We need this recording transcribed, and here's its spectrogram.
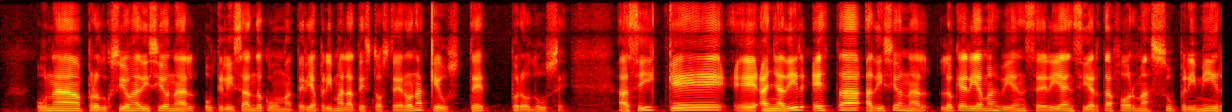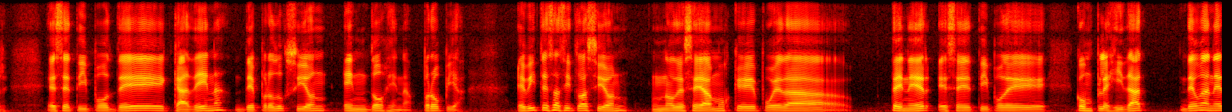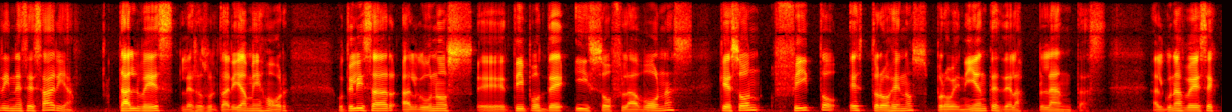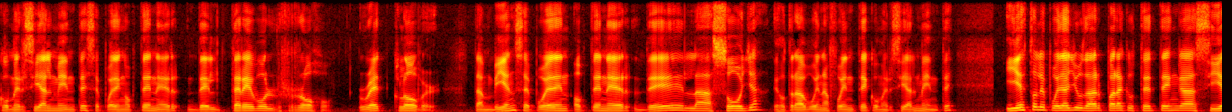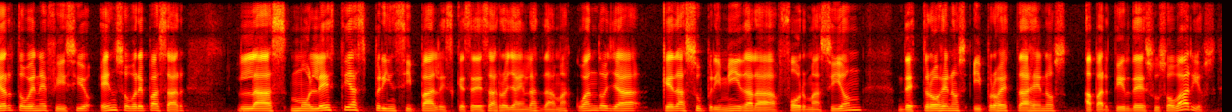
una producción adicional utilizando como materia prima la testosterona que usted produce. Así que eh, añadir esta adicional lo que haría más bien sería en cierta forma suprimir ese tipo de cadena de producción endógena propia. Evite esa situación, no deseamos que pueda tener ese tipo de complejidad de una manera innecesaria. Tal vez les resultaría mejor utilizar algunos eh, tipos de isoflavonas que son fitoestrógenos provenientes de las plantas. Algunas veces comercialmente se pueden obtener del trébol rojo, red clover. También se pueden obtener de la soya, es otra buena fuente comercialmente y esto le puede ayudar para que usted tenga cierto beneficio en sobrepasar las molestias principales que se desarrollan en las damas cuando ya queda suprimida la formación de estrógenos y progestágenos a partir de sus ovarios.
